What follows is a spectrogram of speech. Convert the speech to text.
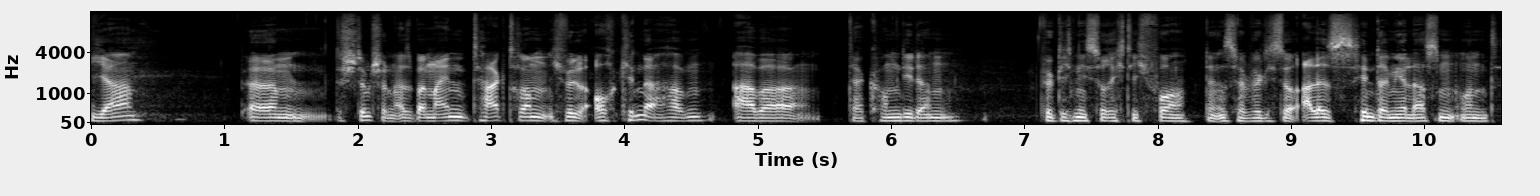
Ja, ähm, das stimmt schon. Also bei meinen Tagträumen, ich will auch Kinder haben, aber da kommen die dann wirklich nicht so richtig vor. Dann ist halt wirklich so alles hinter mir lassen und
